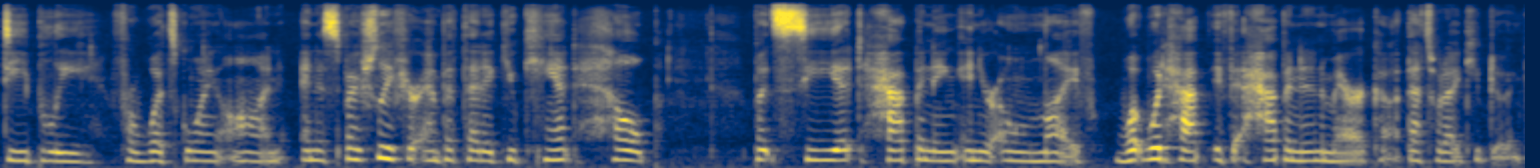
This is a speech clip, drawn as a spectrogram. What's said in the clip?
deeply for what's going on. And especially if you're empathetic, you can't help but see it happening in your own life. What would happen if it happened in America? That's what I keep doing.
